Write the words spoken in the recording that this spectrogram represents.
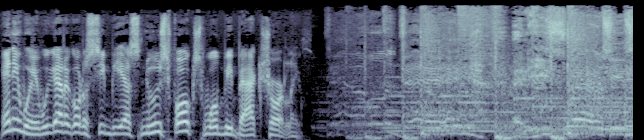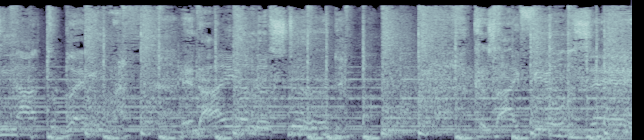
Anyway, we got to go to CBS News, folks. We'll be back shortly. and And I understood, cause I feel the same.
